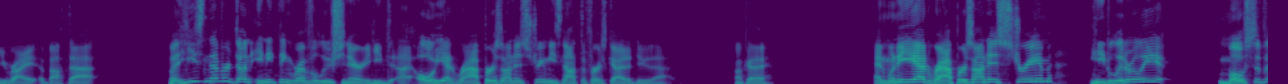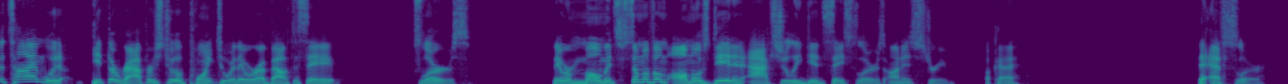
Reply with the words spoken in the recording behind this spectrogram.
You're right about that. But he's never done anything revolutionary. He uh, oh he had rappers on his stream. He's not the first guy to do that. Okay. And when he had rappers on his stream, he literally most of the time would get the rappers to a point to where they were about to say slurs. They were moments, some of them almost did and actually did say slurs on his stream. Okay. The F slur.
